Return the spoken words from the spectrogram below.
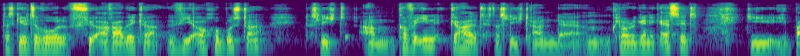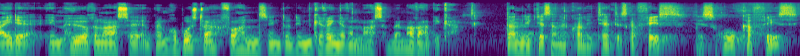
Das gilt sowohl für Arabica wie auch Robusta. Das liegt am Koffeingehalt, das liegt an der um, Chlorogenic Acid, die beide im höheren Maße beim Robusta vorhanden sind und im geringeren Maße beim Arabica. Dann liegt es an der Qualität des Kaffees, des Rohkaffees.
